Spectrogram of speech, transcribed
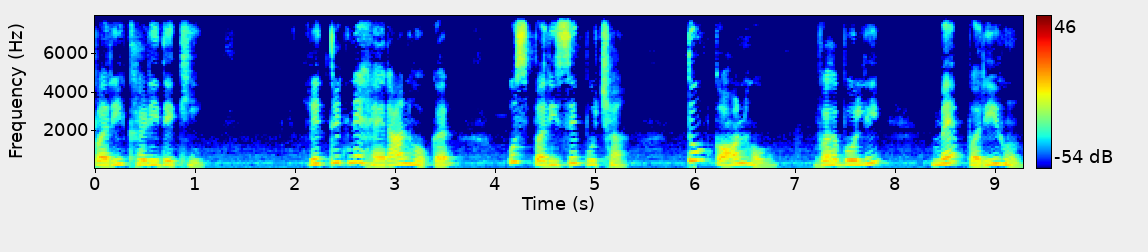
परी खड़ी देखी। ऋत्विक ने हैरान होकर उस परी से पूछा, तुम कौन हो? वह बोली, मैं परी हूँ,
